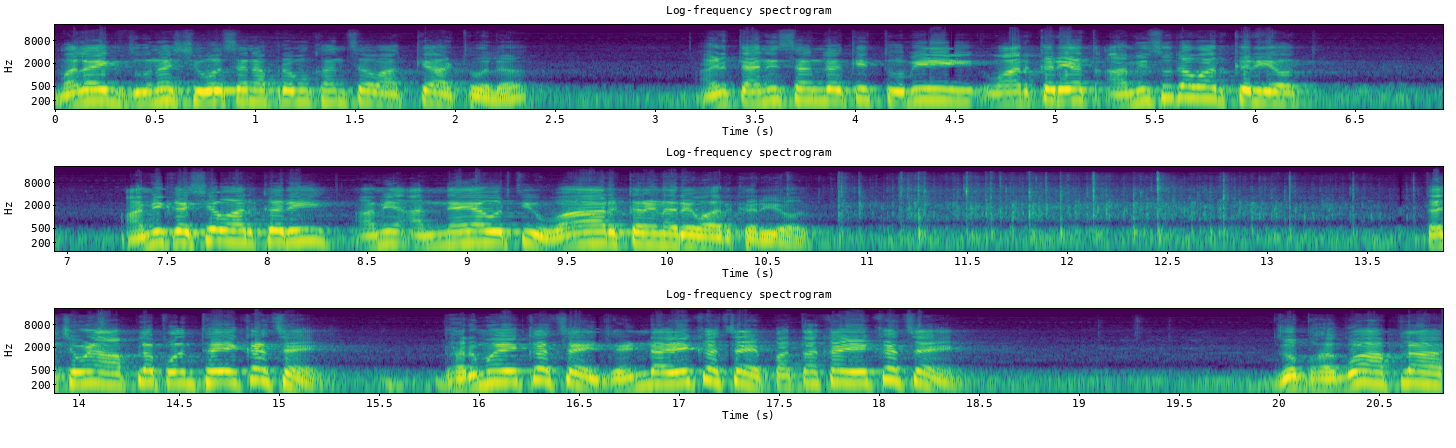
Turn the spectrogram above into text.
मला एक जुन्या शिवसेना प्रमुखांचं वाक्य आठवलं. आणि त्यांनी सांगितलं की तुम्ही वारकरी आहात आम्ही सुद्धा वारकरी आहोत. आम्ही कसे वारकरी? आम्ही अन्यायावरती वार करणारे वारकरी आहोत. त्याच्यामुळे आपला पंथ एकच आहे. धर्म एकच आहे झेंडा एकच आहे पताका एकच आहे. जो भगवा आपला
